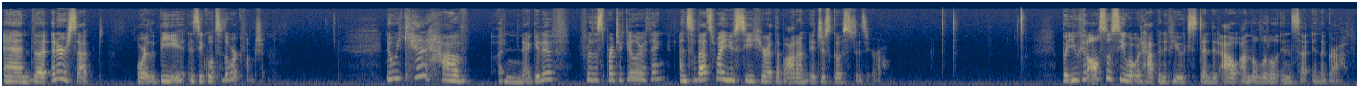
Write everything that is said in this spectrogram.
and the intercept, or the b, is equal to the work function. Now we can't have a negative for this particular thing, and so that's why you see here at the bottom it just goes to zero. But you can also see what would happen if you extend it out on the little inset in the graph,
